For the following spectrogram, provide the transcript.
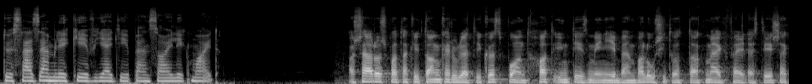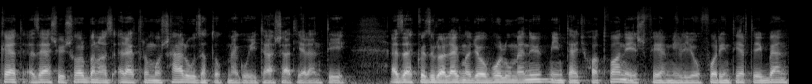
200 emlékév jegyében zajlik majd. A Sárospataki Tankerületi Központ hat intézményében valósítottak meg fejlesztéseket, ez elsősorban az elektromos hálózatok megújítását jelenti. Ezek közül a legnagyobb volumenű, mintegy 60 és fél millió forint értékben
